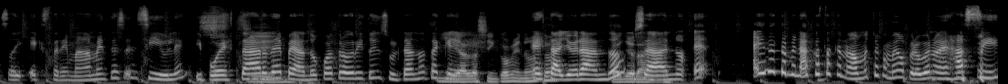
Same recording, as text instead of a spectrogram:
soy extremadamente sensible y puedo estar Sí. de pegando cuatro gritos insultándote Y que a los cinco minutos. está llorando, está o sea, no... eh, hay determinadas cosas que no van mucho conmigo, pero bueno, es así.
